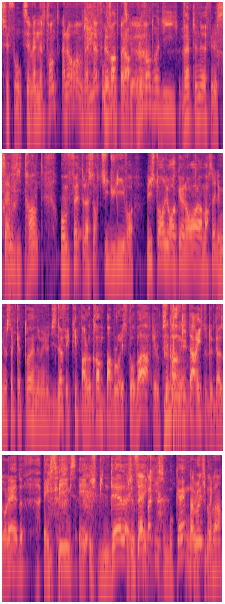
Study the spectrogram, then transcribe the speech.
C'est faux. C'est 29-30 alors ou 29 ou Le, 30 vend- parce alors, que le vendredi 29 et le samedi 30, on fête la sortie du livre L'histoire du rock'n'roll à Marseille de 1980 à 2019, écrit par le grand Pablo Escobar, qui est le plus grand vrai. guitariste de Gazoled, Ace Pinks et Ich bin dead, Je et qui a écrit ce bouquin. Pablo Escobar.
